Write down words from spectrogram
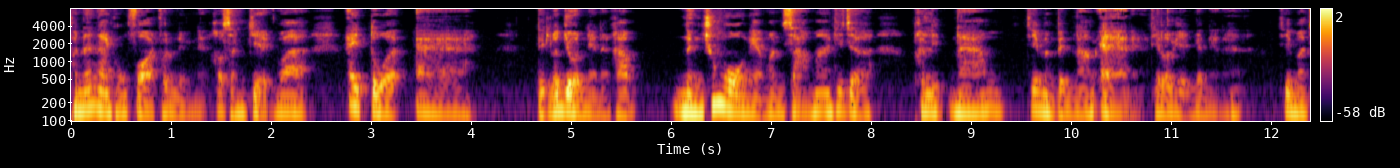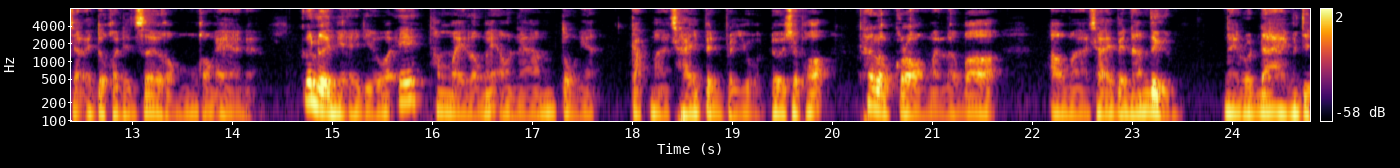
พนักงานของฟอร์ดคนหนึ่งเนี่ยเขาสังเกตว่าไอ้ตัวแอร์ติดรถยนต์เนี่ยนะครับหนึ่งชั่วโมงเนี่ยมันสามารถที่จะ ผลิตน้ำที่มันเป็นน้ำแอร์เนี่ยที่เราเห็นกันเนี่ยนะฮะที่มาจากไอตัวคอนเดนเซอร์ของของแอร์เนี่ยก็เลยมีไอเดียว่าเอ๊ะทำไมเราไม่เอาน้ำตรงนี้กลับมาใช้เป็นประโยชน์ โดยเฉพาะถ้าเรากรองมันแล้วก็เอามาใช้เป็นน้ำดื่ม ในรถได้มันจะ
